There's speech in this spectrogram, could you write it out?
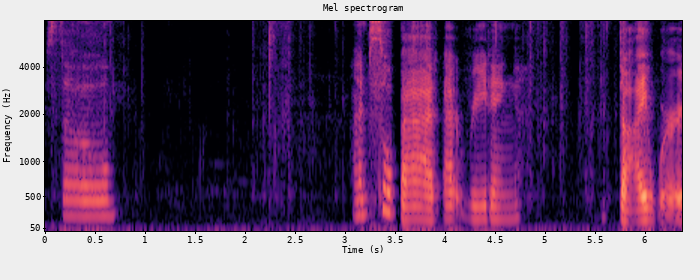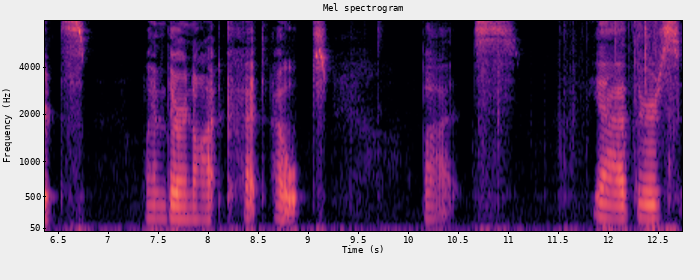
So I'm so bad at reading die words when they're not cut out. But yeah, there's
